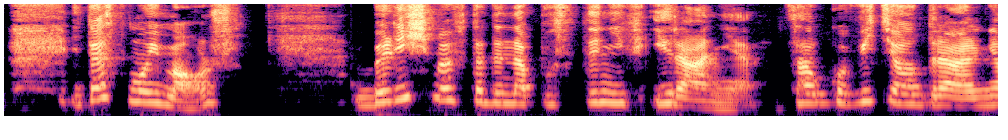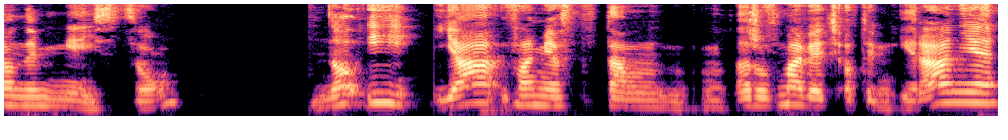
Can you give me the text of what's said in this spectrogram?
I to jest mój mąż. Byliśmy wtedy na pustyni w Iranie, całkowicie odrealnionym miejscu. No i ja zamiast tam rozmawiać o tym Iranie,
